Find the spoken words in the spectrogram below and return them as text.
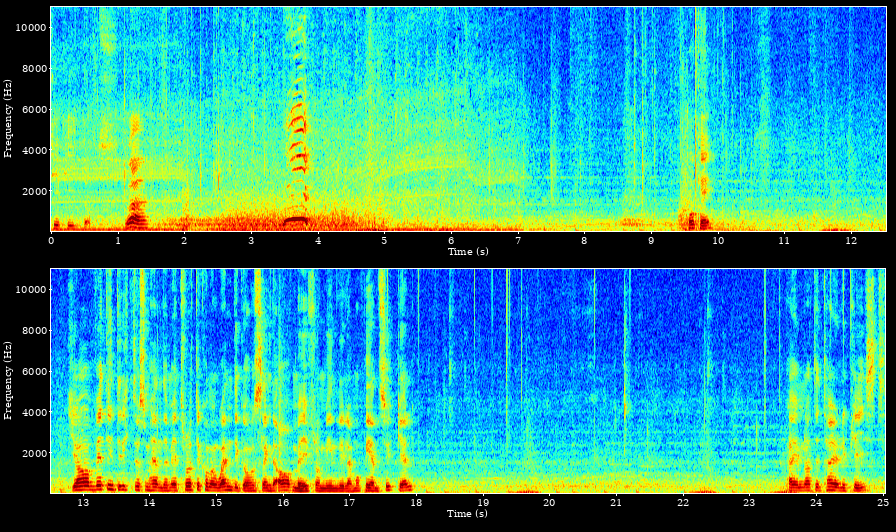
Typ hitåt. Va? Woo! Okej. Jag vet inte riktigt vad som hände, men jag tror att det kom en Wendigo och slängde av mig från min lilla mopedcykel. Am not entirely pleased.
